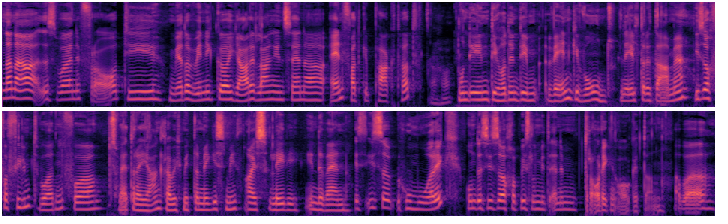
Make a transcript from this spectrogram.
Nein, nein, es war eine Frau, die mehr oder weniger jahrelang in seiner Einfahrt geparkt hat. Aha. Und in, die hat in dem Van gewohnt. Eine ältere Dame. Ist auch verfilmt worden vor zwei, drei Jahren, glaube ich, mit der Maggie Smith als Lady in the Van. Es ist humorig und es ist auch ein bisschen mit einem traurigen Auge dann. Aber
